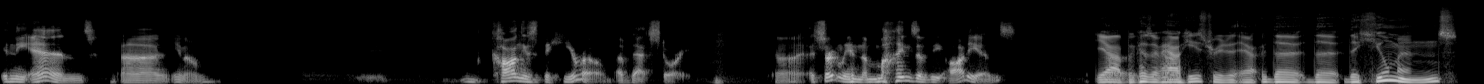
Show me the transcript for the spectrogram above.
in the end, uh, you know, Kong is the hero of that story. Uh, certainly in the minds of the audience. Yeah, Uh, because of how he's treated. Uh, the the the humans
